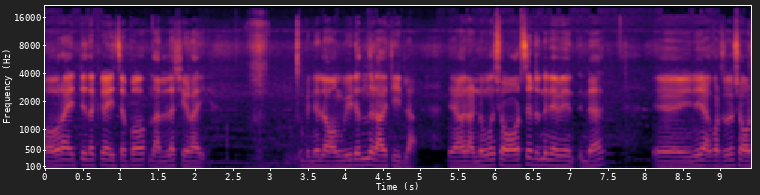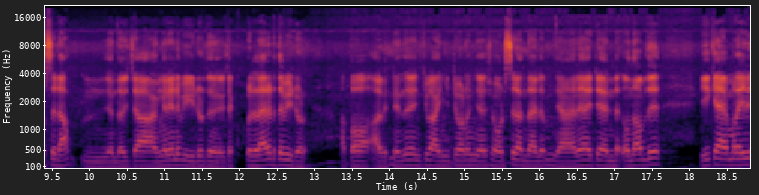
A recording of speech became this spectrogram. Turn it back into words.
ഓവറായിട്ട് ഇതൊക്കെ കഴിച്ചപ്പോൾ നല്ല ക്ഷീണമായി. പിന്നെ ലോങ് വീഡിയോ ഒന്നും ഇടാൻ പറ്റിയില്ല ഞാൻ രണ്ട് മൂന്ന് ഷോർട്സ് ഇട്ടിട്ടുണ്ട് നവീനത്തിന്റെ ഇനി കുറച്ച് ഷോർട്സ് ഇടാം. എന്താ വെച്ചാൽ അങ്ങനെയാണ് വീഡിയോ എടുത്തത്. പിള്ളേരെടുത്ത വീഡിയോ ആണ്. അപ്പോൾ അവരിൽ നിന്ന് എനിക്ക് വാങ്ങിയിട്ട് വേണം ഞാൻ ഷോർട്സ് ഇടാം എന്തായാലും ഞാനായിട്ട് എന്റെ ഒന്നാമത് ഈ ക്യാമറയിൽ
